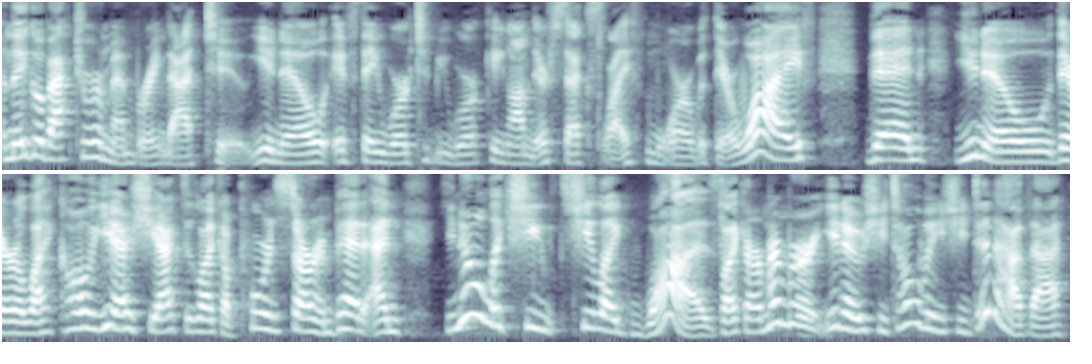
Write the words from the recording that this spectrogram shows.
And they go back to remembering that too. You know, if they were to be working on their sex life more with their wife, then, you know, they're like, oh yeah, she acted like a porn star in bed. And, you know, like she, she like was. Like I remember, you know, she told me she did have that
